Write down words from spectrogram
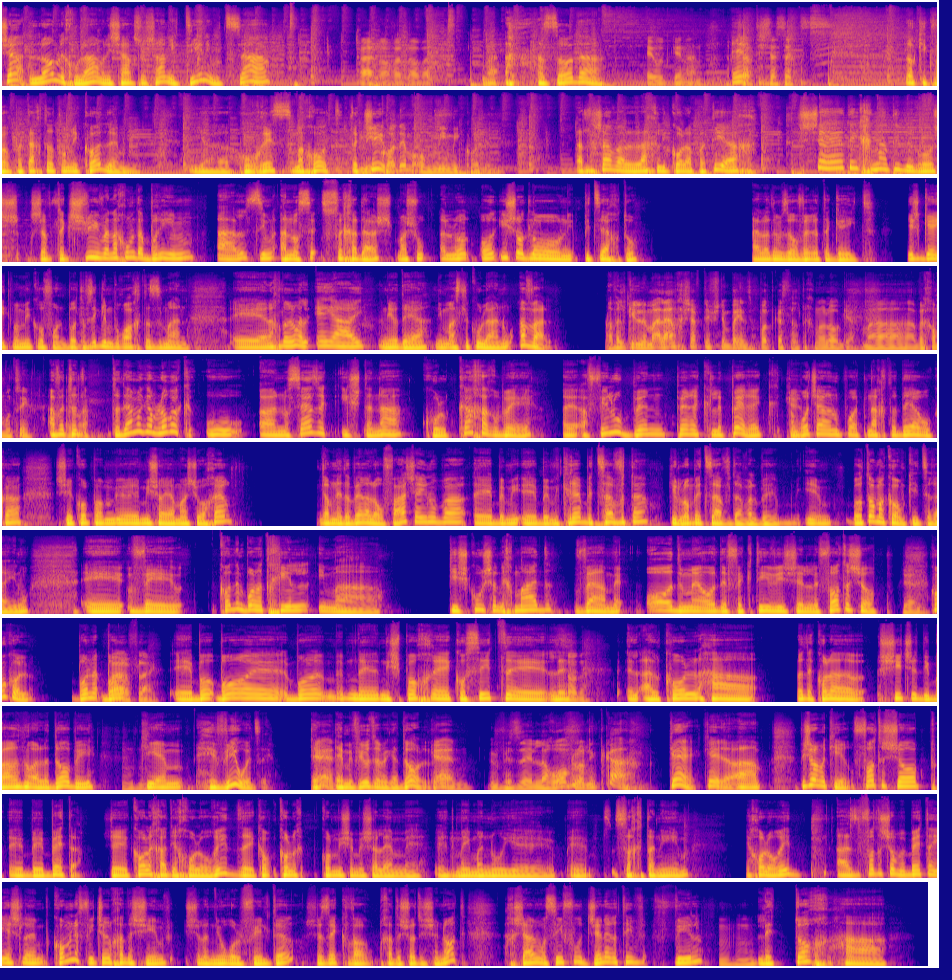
שלום לכולם, אני שער שושן, איתי נמצא אה, לא עבד, לא עבד. הסודה. אהוד קנן. אה. חשבתי שתעשה... לא, כי כבר פתחת אותו מקודם. יא הורס שמחות. תקשיב, מקודם או מי מקודם? עד עכשיו הלך לי כל הפתיח שתכננתי בראש. עכשיו תקשיב, אנחנו מדברים על נושא חדש, משהו, לא, איש עוד לא פיצח אותו. אני לא יודע אם זה עובר את הגייט. יש גייט במיקרופון, בוא, תפסיק למרוח את הזמן. אה, אנחנו מדברים על AI, אני יודע, נמאס לכולנו, אבל, אבל כאילו, למה- לאן חשבתם שאתם באים? זה פודקאסט על טכנולוגיה. מה... וחמוצים. אבל אתה יודע מה גם, לא רק, הוא, הנושא הזה השתנה כל כך הרבה, אה, אפילו בין פרק לפרק, כן. למרות שהיה לנו פה אתנחתה די ארוכה, שכל פעם אה, מישהו היה משהו אחר. גם נדבר על ההופעה שהיינו בה, אה, במ- אה, במקרה בצוותא, כאילו לא בצוותא, אבל ב- אה, באותו מקום, קיצר היינו. אה, וקודם בואו נתחיל עם הקשקוש הנחמד והמאוד מאוד אפקטיבי של פוטושופ. כן. קודם כל, בוא, נ- בוא, בוא, בוא, בוא נ- נשפוך כוסית ל-. על כל ה... לא יודע, כל השיט שדיברנו על אדובי, כי הם הביאו את זה. כן. הם, הם הביאו את זה בגדול. כן. וזה לרוב לא נתקע. כן, כן. ה- מי שלא מכיר, פוטושופ אה, בבטא, שכל אחד יכול להוריד, זה כל, כל, כל מי שמשלם אה, אה, דמי מנוי אה, אה, סחטניים, יכול להוריד. אז פוטושופ בבטא יש להם כל מיני פיצ'רים חדשים של הניורול פילטר, שזה כבר חדשות ישנות. עכשיו הם הוסיפו ג'נרטיב פיל לתוך, ה,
